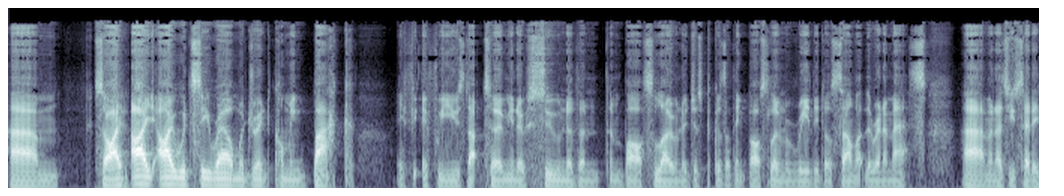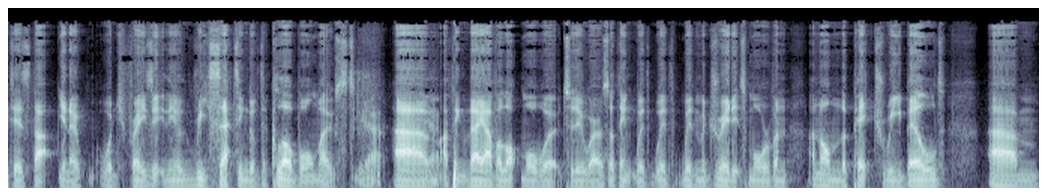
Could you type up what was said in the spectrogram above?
Um, so I, I, I would see Real Madrid coming back if if we use that term, you know, sooner than, than Barcelona, just because I think Barcelona really does sound like they're in a mess. Um, and as you said, it is that, you know, would you phrase it, you know, resetting of the club almost. Yeah. Um, yeah. I think they have a lot more work to do, whereas I think with, with, with Madrid, it's more of an, an on-the-pitch rebuild, um,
